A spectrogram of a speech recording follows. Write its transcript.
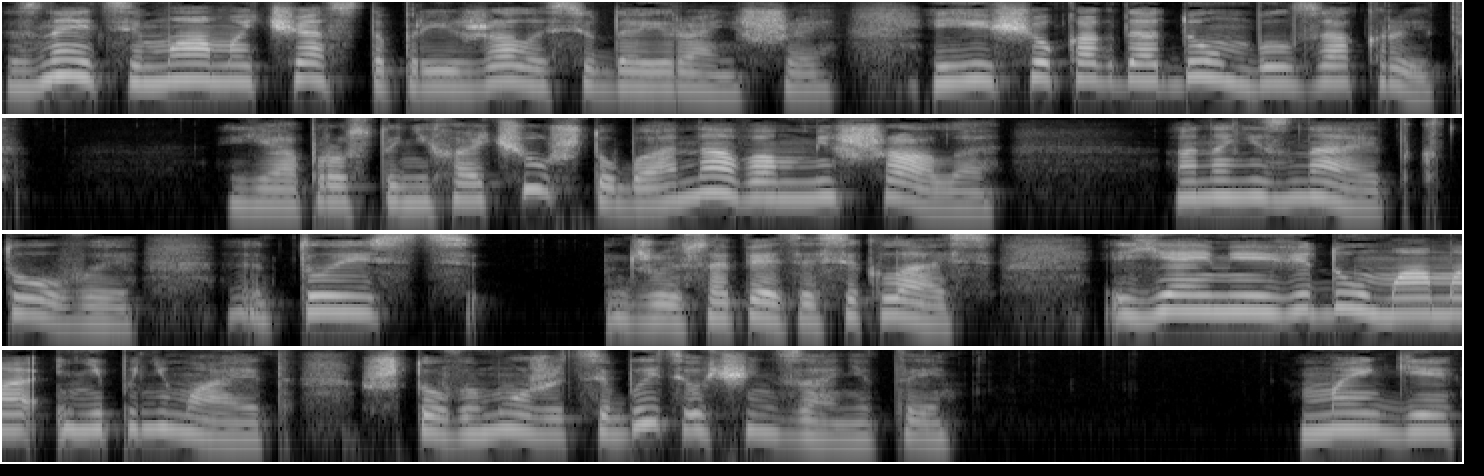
Знаете, мама часто приезжала сюда и раньше, и еще когда дом был закрыт. Я просто не хочу, чтобы она вам мешала. Она не знает, кто вы. То есть Джойс опять осеклась. Я имею в виду, мама не понимает, что вы можете быть очень заняты. Мэгги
